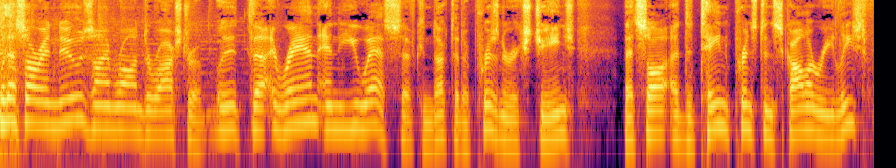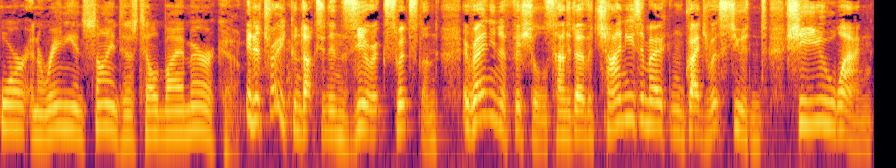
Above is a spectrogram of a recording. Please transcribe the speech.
With SRN News, I'm Ron DeRockstra. With uh, Iran and the U.S. have conducted a prisoner exchange that saw a detained Princeton scholar released for an Iranian scientist held by America. In a trade conducted in Zurich, Switzerland, Iranian officials handed over Chinese American graduate student Xiyue Wang,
